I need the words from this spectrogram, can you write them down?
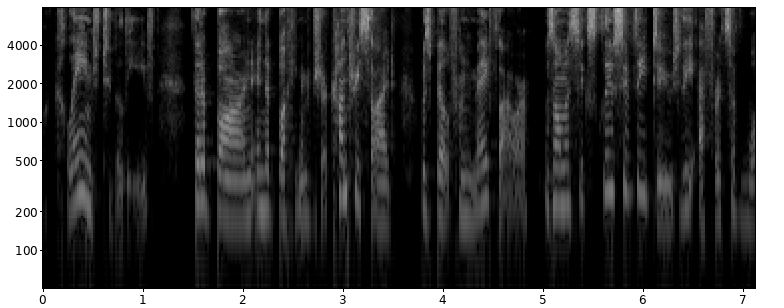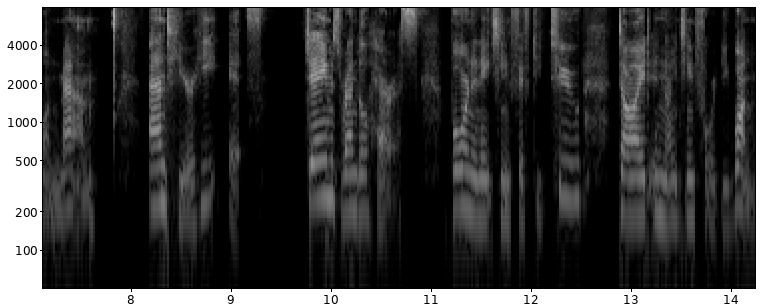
or claimed to believe that a barn in the Buckinghamshire countryside was built from the Mayflower was almost exclusively due to the efforts of one man. And here he is. James Rendell Harris, born in 1852, died in 1941,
